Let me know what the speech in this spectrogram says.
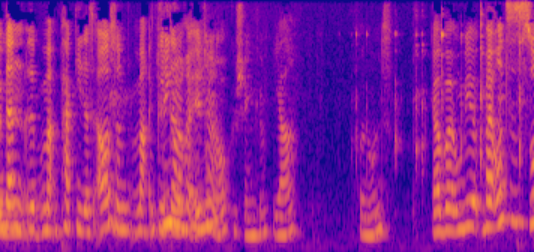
und dann äh, ma- packt die das aus und geht Kriegen dann... eure Eltern auch Geschenke? Ja, von uns. Ja, bei, wir, bei uns ist es so,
